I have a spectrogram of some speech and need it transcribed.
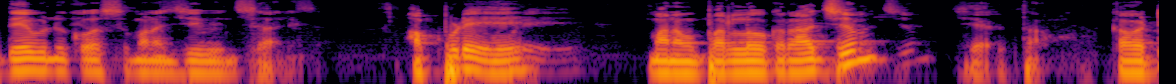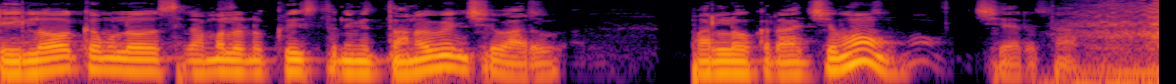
దేవుని కోసం మనం జీవించాలి. అప్పుడే మనం పరలోక రాజ్యం చేరుతాం. కాబట్టి ఈ లోకంలో శ్రమలను క్రీస్తు నిమిత్తం అనుభవించేవారు పరలోక రాజ్యము చేరుతారు.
